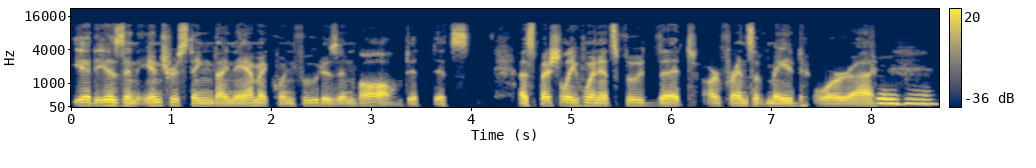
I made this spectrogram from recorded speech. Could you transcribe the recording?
it is an interesting dynamic when food is involved. It, it's especially when it's food that our friends have made or uh, mm-hmm.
